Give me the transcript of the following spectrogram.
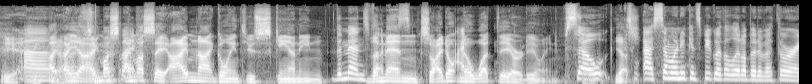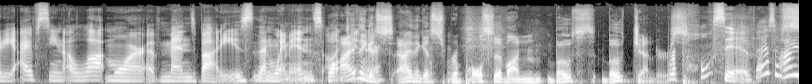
Yeah. Um, I, I, yeah, I must that. I must say I'm not going through scanning The men's the photos. men, so I don't know what they are doing. So, yes. as someone who can speak with a little bit of authority, I've seen a lot more of men's bodies than women's. Well, on I think it's I think it's repulsive on both both genders. repulsive. That's a I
